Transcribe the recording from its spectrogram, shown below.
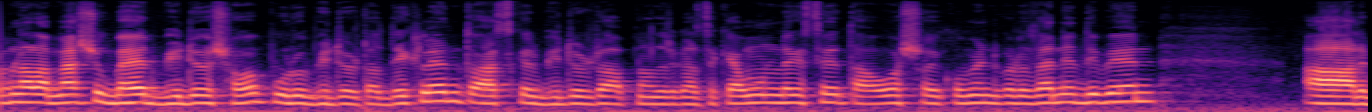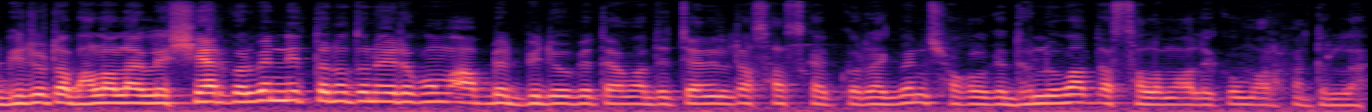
আপনারা মাসুক ভাইয়ের ভিডিও সহ পুরো ভিডিওটা দেখলেন। তো আজকের ভিডিওটা আপনাদের কাছে কেমন লেগেছে তা অবশ্যই কমেন্ট করে জানিয়ে দিবেন। আর ভিডিওটা ভালো লাগলে শেয়ার করবেন। নিত্য নতুন এরকম আপডেট ভিডিও পেতে আমাদের চ্যানেলটা সাবস্ক্রাইব করে রাখবেন। সকলকে ধন্যবাদ। আসসালামু আলাইকুম রহমতুল্লাহ।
